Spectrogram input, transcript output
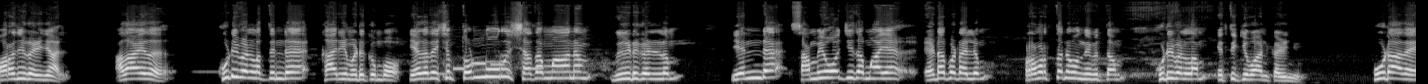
പറഞ്ഞു കഴിഞ്ഞാൽ അതായത് കുടിവെള്ളത്തിന്റെ കാര്യമെടുക്കുമ്പോൾ ഏകദേശം തൊണ്ണൂറ് ശതമാനം വീടുകളിലും എന്റെ സമയോചിതമായ ഇടപെടലും പ്രവർത്തനവും നിമിത്തം കുടിവെള്ളം എത്തിക്കുവാൻ കഴിഞ്ഞു. കൂടാതെ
